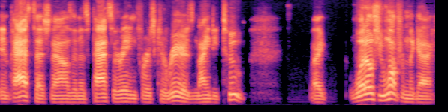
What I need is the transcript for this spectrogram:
in pass touchdowns, and his passer rating for his career is 92. Like, what else you want from the guy?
